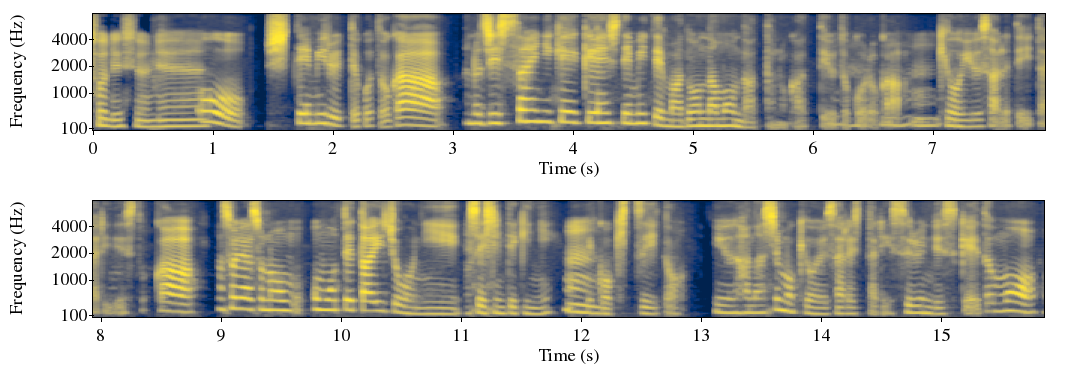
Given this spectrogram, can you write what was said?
そうですよね。をしてみるってことが、あの実際に経験してみて、まあどんなもんだったのかっていうところがうんうんうん共有されていたりですとか、まあそれはその思ってた以上に精神的にうん結構きついという話も共有されてたりするんですけれども、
